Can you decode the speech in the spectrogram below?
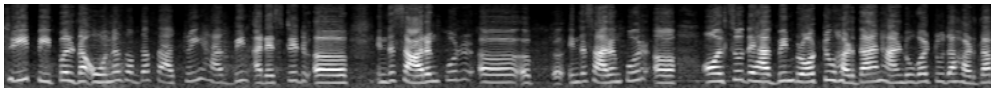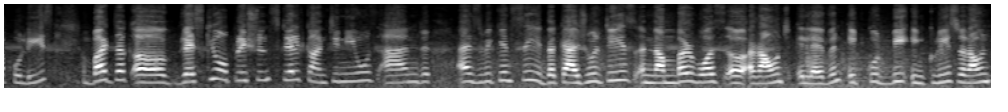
three people, the owners of the factory, have been arrested uh, in the Sarangpur. Uh, uh, in the Sarangpur, uh, also they have been brought to Harda and handed over to the Harda police. But the rescue operation still continues and and as we can see the casualties number was uh, around 11 it could be increased around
